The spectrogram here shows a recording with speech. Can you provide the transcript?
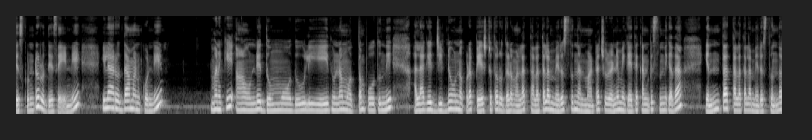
చేసుకుంటూ రుద్దేసేయండి. ఇలా రుద్దామనుకోండి మనకి ఆ ఉండే దుమ్ము ధూళి ఏది ఉన్నా మొత్తం పోతుంది. అలాగే జిడ్డు ఉన్న కూడా పేస్ట్తో రుద్దడం వల్ల తలతల మెరుస్తుంది అనమాట చూడండి మీకైతే కనిపిస్తుంది కదా? ఎంత తలతల మెరుస్తుందో.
